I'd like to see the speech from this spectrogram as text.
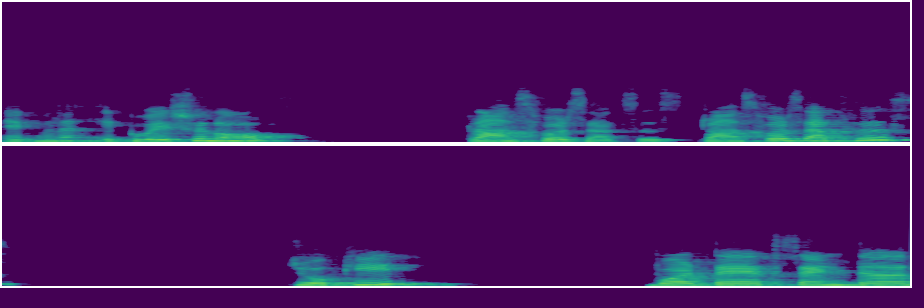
एक minute equation of transverse axis. Transverse axis जो कि वर्टेक्स सेंटर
